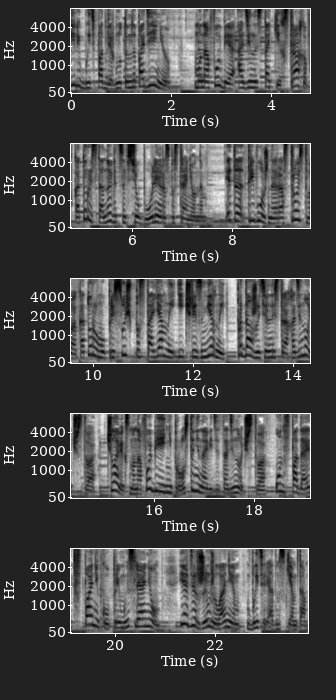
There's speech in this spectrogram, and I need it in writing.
или быть подвергнутым нападению. Монофобия – один из таких страхов, который становится все более распространенным. Это тревожное расстройство, которому присущ постоянный и чрезмерный продолжительный страх одиночества. Человек с монофобией не просто ненавидит одиночество, он впадает в панику при мысли о нем и одержим желанием быть рядом с кем-то.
